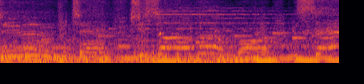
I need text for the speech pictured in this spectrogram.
to pretend she's overboard and sad.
